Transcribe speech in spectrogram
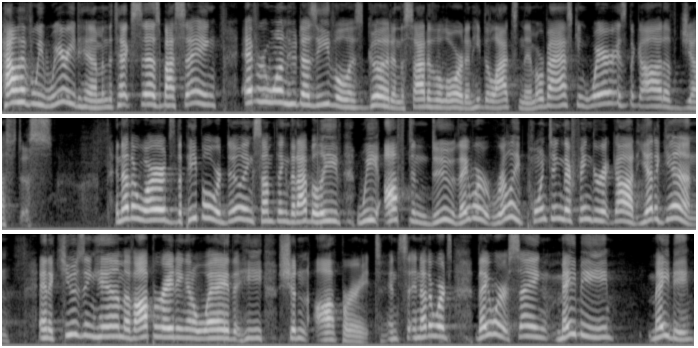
How have we wearied him? And the text says, By saying, Everyone who does evil is good in the sight of the Lord, and he delights in them. Or by asking, Where is the God of justice? In other words, the people were doing something that I believe we often do. They were really pointing their finger at God yet again and accusing him of operating in a way that he shouldn't operate. And in other words, they were saying, maybe, maybe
